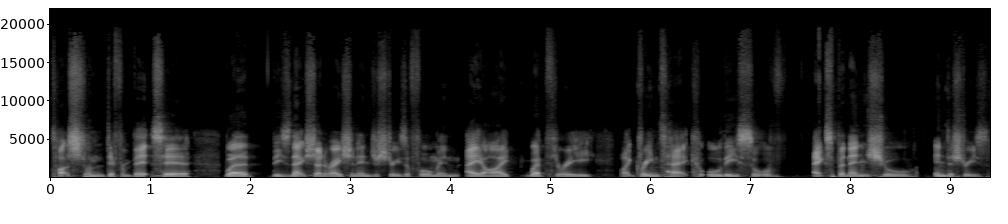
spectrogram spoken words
touched on different bits here where these next generation industries are forming AI, Web3, like green tech, all these sort of exponential industries,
